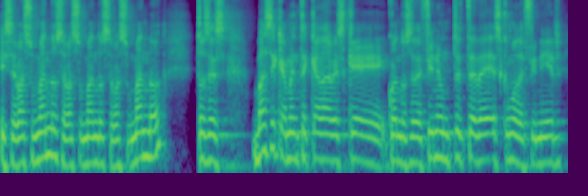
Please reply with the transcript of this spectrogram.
y se va sumando, se va sumando, se va sumando. Entonces, básicamente cada vez que cuando se define un TTD es como definir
